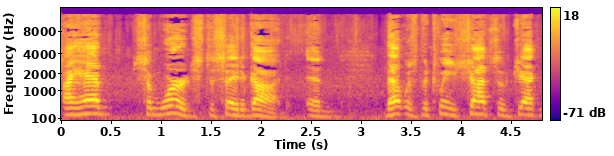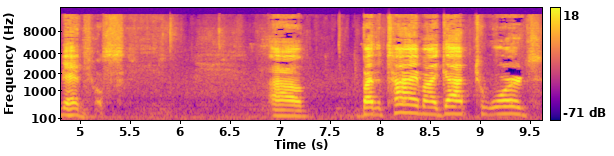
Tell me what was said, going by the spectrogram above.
I had some words to say to God, and that was between shots of Jack Daniels. Uh, by the time I got towards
